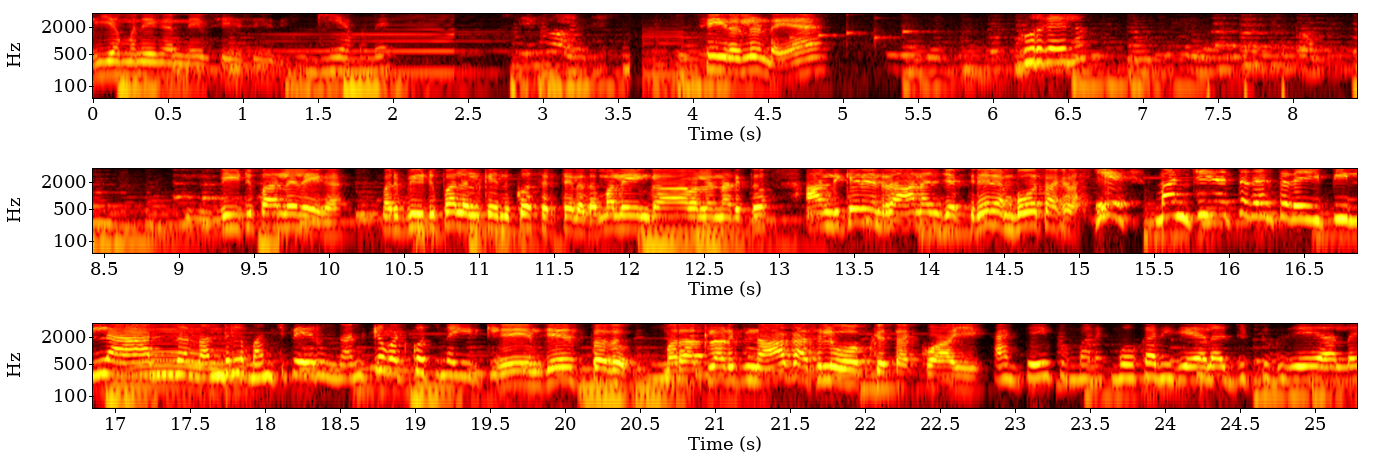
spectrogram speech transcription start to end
గియ్యమ్మనే కానీ నేను చేసేది. గీయమనే సీరలు ఉన్నాయా? కూరగాయలు? బ్యూటీ పార్లర్లేగా మరి బ్యూటీ పార్లర్కి ఎందుకు వస్తారు తెలియదా? మళ్ళీ ఏం కావాలని అడుగుతావు అందుకే నేను రానని చెప్తే నేను పోతా అక్కడ. ఏ మంచి చేస్తుందంటే ఈ పిల్ల అన్న అందులో మంచి పేరు ఉంది అందుకే పట్టుకొచ్చిన వీడికి ఏం చేస్తుందో? మరి అట్లా అడిగితే నాకు అసలు ఓపిక తక్కువ అయ్యి. అంటే ఇప్పుడు మనకి మోకానికి చేయాలా జుట్టుకు చేయాలా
